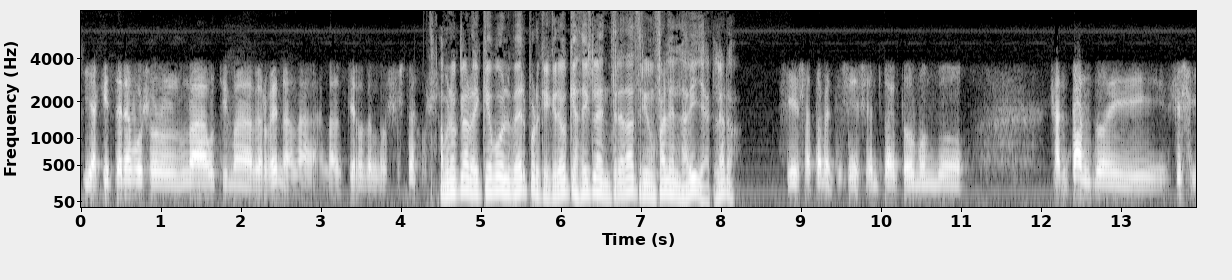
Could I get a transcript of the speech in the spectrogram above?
Y aquí tenemos una última verbena, la, la Tierra de los Festejos. Ah, bueno, claro, hay que volver porque creo que hacéis la entrada triunfal en la villa, claro. Sí, exactamente, sí, se entra todo el mundo cantando y sí, sí,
